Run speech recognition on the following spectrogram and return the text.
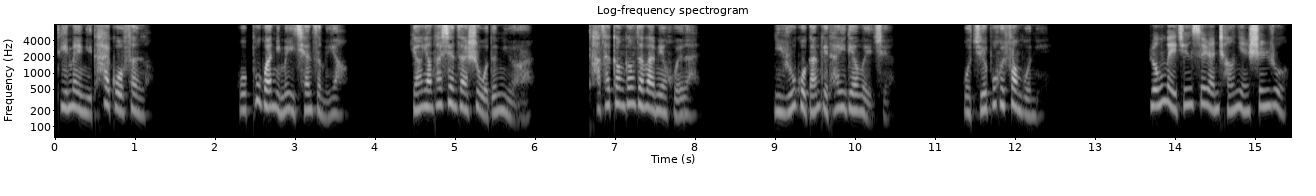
弟妹，你太过分了！我不管你们以前怎么样，杨洋她现在是我的女儿，她才刚刚在外面回来，你如果敢给她一点委屈，我绝不会放过你。”荣美君虽然常年身弱，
